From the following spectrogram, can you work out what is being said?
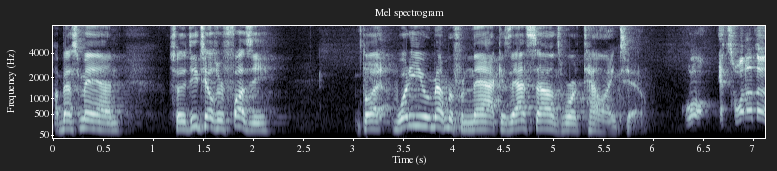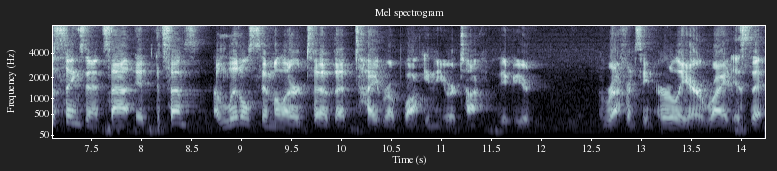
a best man, so the details are fuzzy. But what do you remember from that? Because that sounds worth telling too. Well, it's one of those things, and it, sound, it, it sounds a little similar to the tightrope walking that you were talking, that you were referencing earlier, right? Is that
